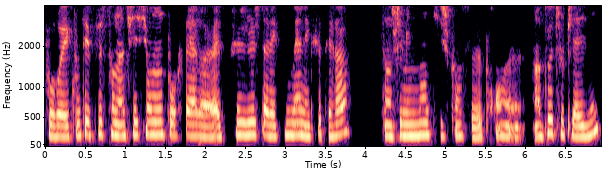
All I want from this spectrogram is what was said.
pour écouter plus son intuition, pour faire euh, être plus juste avec nous-mêmes, etc. C'est un cheminement qui, je pense, prend un peu toute la vie.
